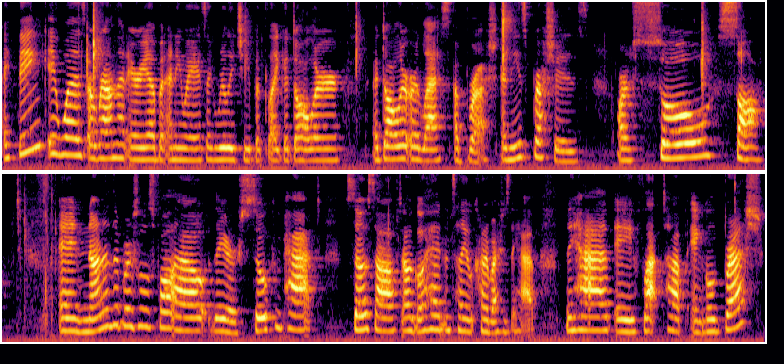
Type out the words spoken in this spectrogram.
I think it was around that area, but anyway, it's like really cheap. It's like a dollar a dollar or less a brush. And these brushes are so soft and none of the bristles fall out. They are so compact, so soft. I'll go ahead and tell you what kind of brushes they have. They have a flat top angled brush.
